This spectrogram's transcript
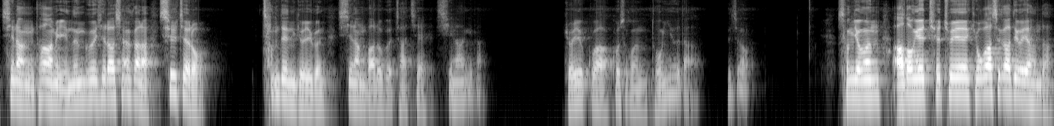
신앙 다음에 있는 것이라고 생각하나 실제로 참된 교육은 신앙 바로 그 자체 신앙이다. 교육과 구속은 동의어다. 그죠? 성경은 아동의 최초의 교과서가 되어야 한다.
